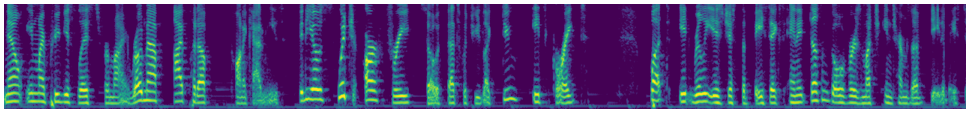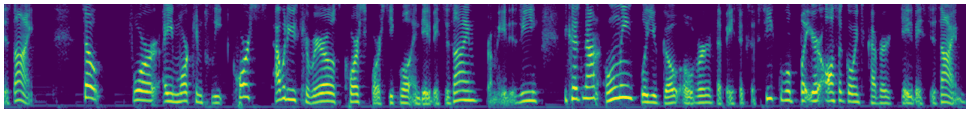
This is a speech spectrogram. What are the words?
Now, in my previous list for my roadmap, I put up Khan Academy's videos, which are free. So if that's what you'd like to do, it's great but it really is just the basics and it doesn't go over as much in terms of database design. So for a more complete course, I would use Kirill's course for SQL and database design from A to Z, because not only will you go over the basics of SQL, but you're also going to cover database design,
